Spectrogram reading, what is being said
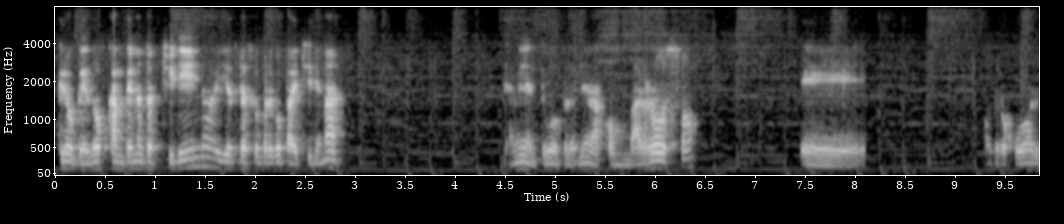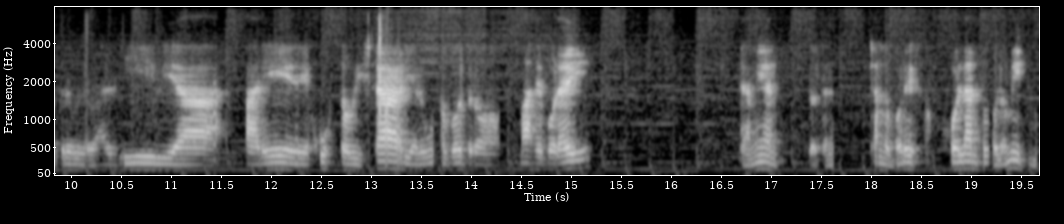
Creo que dos campeonatos chilenos y otra Supercopa de Chile más. También tuvo problemas con Barroso. Eh, otro jugador creo que Valdivia, Paredes, Justo Villar y alguno que otro más de por ahí. También lo tenemos echando por eso. Holland tuvo lo mismo.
